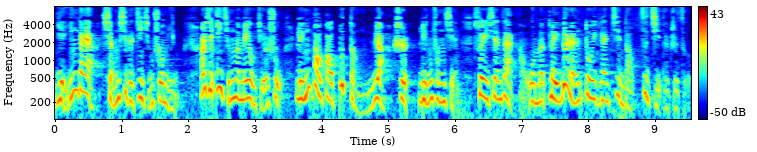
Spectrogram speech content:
也应该啊详细的进行说明。而且疫情呢没有结束，零报告不等于啊是零风险。所以现在啊，我们每个人都应该尽到自己的职责。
